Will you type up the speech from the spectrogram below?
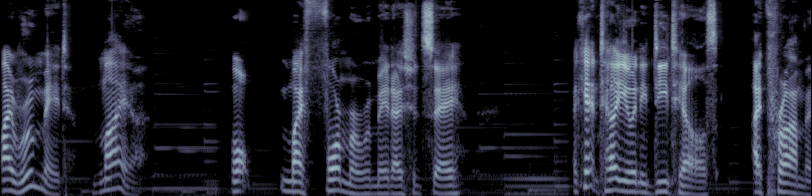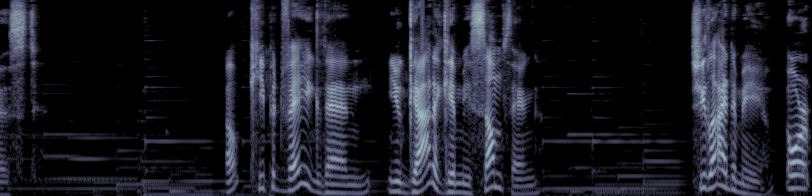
My roommate, Maya. Well, my former roommate, I should say. I can't tell you any details. I promised. Oh, keep it vague then. You gotta give me something. She lied to me, or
